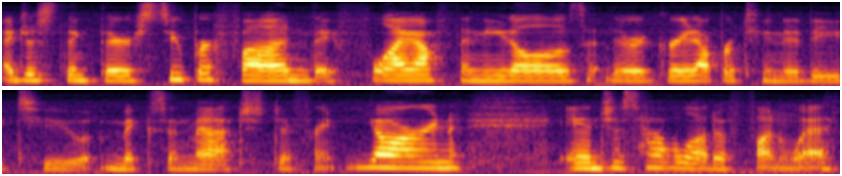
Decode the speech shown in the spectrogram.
I just think they're super fun. They fly off the needles. They're a great opportunity to mix and match different yarn and just have a lot of fun with.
